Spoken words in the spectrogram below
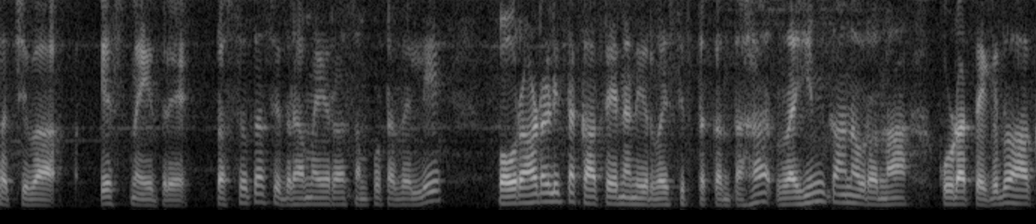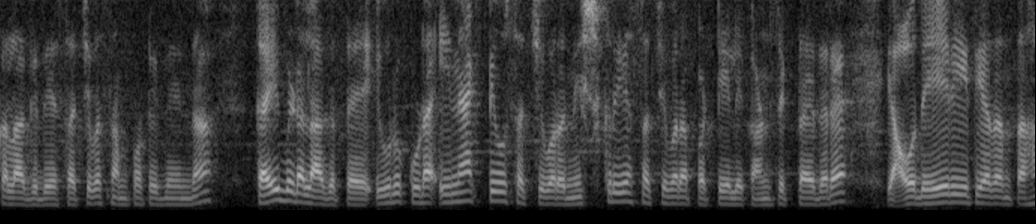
ಸಚಿವ. ಎಸ್ ಸ್ನೇಹಿತರೆ, ಪ್ರಸ್ತುತ ಸಿದ್ದರಾಮಯ್ಯರ ಸಂಪುಟದಲ್ಲಿ ಪೌರಾಡಳಿತ ಖಾತೆಯನ್ನು ನಿರ್ವಹಿಸಿರ್ತಕ್ಕಂತಹ ರಹೀಂ ಖಾನ್ ಅವರನ್ನು ಕೂಡ ತೆಗೆದುಹಾಕಲಾಗಿದೆ ಸಚಿವ ಸಂಪುಟದಿಂದ. ಕೈ ಬಿಡಲಾಗುತ್ತೆ. ಇವರು ಕೂಡ ಇನ್ಯಾಕ್ಟಿವ್ ಸಚಿವರು, ನಿಷ್ಕ್ರಿಯ ಸಚಿವರ ಪಟ್ಟಿಯಲ್ಲಿ ಕಾಣಿಸ್ತಾ ಇದ್ದಾರೆ ಯಾವುದೇ ರೀತಿಯಾದಂತಹ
